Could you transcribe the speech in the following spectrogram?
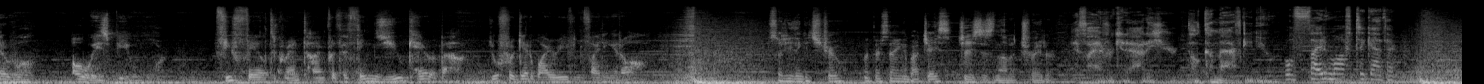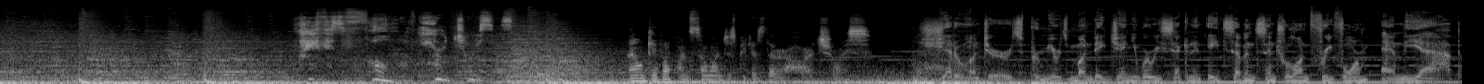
There will always be a war. If you fail to grant time for the things you care about, you'll forget why you're even fighting at all. So do you think it's true what they're saying about Jace? Jace is not a traitor. If I ever get out of here, they'll come after you. We'll fight them off together. Life is full of hard choices. I don't give up on someone just because they're a hard choice. Shadowhunters premieres Monday, January 2nd at 8, 7 central on Freeform and the app.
